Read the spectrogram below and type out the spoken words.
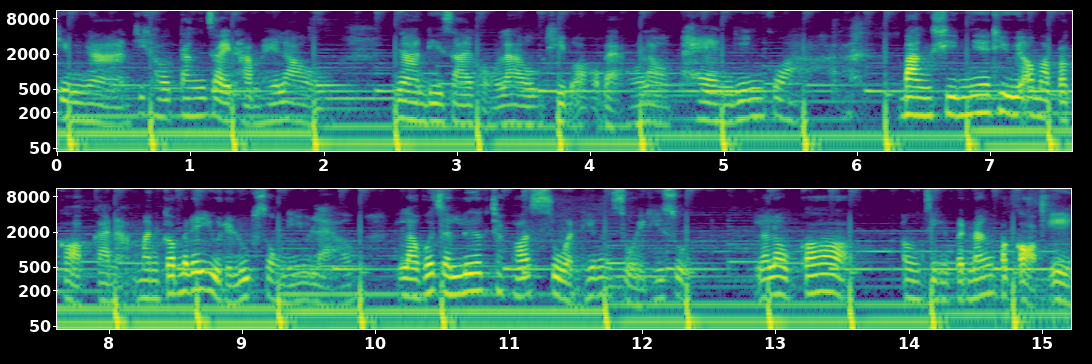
ทีมงานที่เขาตั้งใจทำให้เรา งานดีไซน์ของเราทีมออกแบบของเราแพงยิ่งกว่าค่ะบางชิ้นเนี่ยที่วิเอามาประกอบกันอะ่ะมันก็ไม่ได้อยู่ในรูปทรงนี้อยู่แล้ว เราก็จะเลือกเฉพาะส่วนที่มันสวยที่สุด แล้วเราก็เอาจริงไปนั่งประกอบเอง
